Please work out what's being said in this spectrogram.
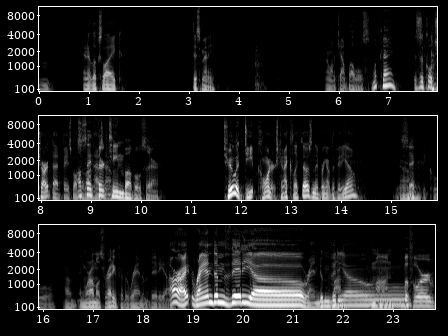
Mm. and it looks like this many. I don't want to count bubbles. Okay. This is a cool chart that baseball. I'll say Savant has now. 13 bubbles there. Two with deep corners. Can I click those and they bring up the video? No. Sick. That'd be cool. Um, and we're almost ready for the random video. All right, random video. Random Come on. video. Come on. Before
